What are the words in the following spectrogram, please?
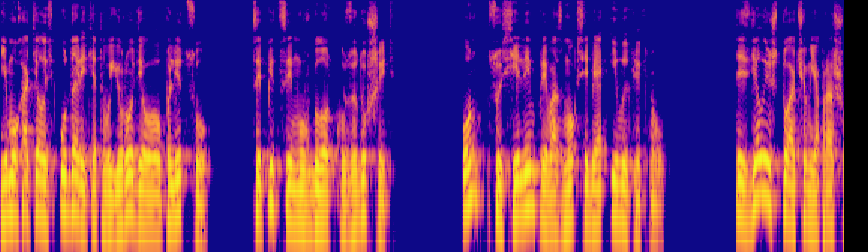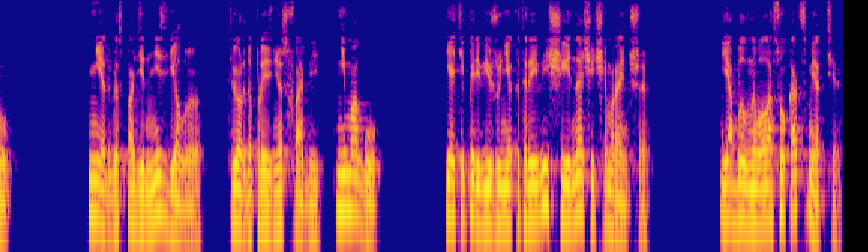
Ему хотелось ударить этого юродивого по лицу, вцепиться ему в глотку, задушить. Он с усилием превозмог себя и выкрикнул. «Ты сделаешь то, о чем я прошу?» «Нет, господин, не сделаю», – твердо произнес Фабий. «Не могу. Я теперь вижу некоторые вещи иначе, чем раньше. Я был на волосок от смерти.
